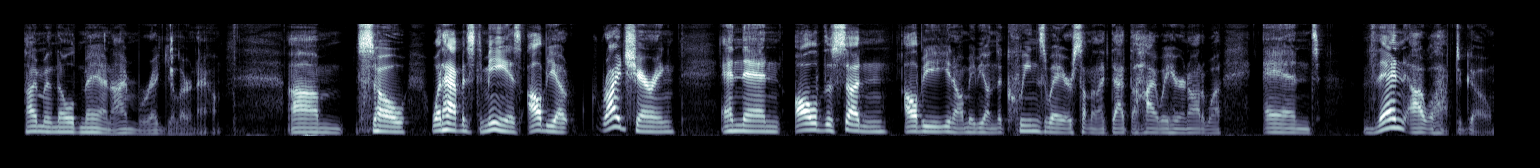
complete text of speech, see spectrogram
I'm an old man. I'm regular now. Um, so what happens to me is I'll be out ride sharing, and then all of a sudden I'll be, you know, maybe on the Queensway or something like that, the highway here in Ottawa, and then I will have to go.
